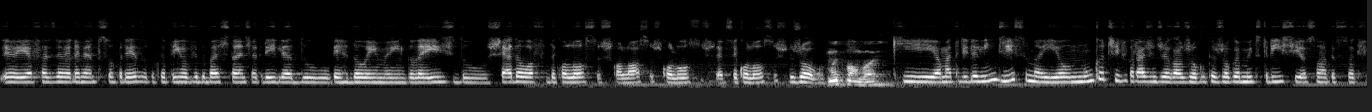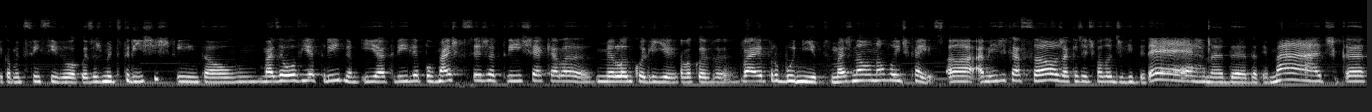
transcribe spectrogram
eu ia fazer o elemento surpresa, porque eu tenho ouvido bastante a trilha do Perdoem meu inglês, do Shadow of the Colossus. Colossus? Colossus? Deve ser Colossus, do jogo. Muito bom gosto. Que é uma trilha lindíssima e eu nunca tive coragem de jogar o jogo, porque o jogo é muito triste. Eu sou uma pessoa que fica muito sensível a coisas muito tristes. Então. Mas eu ouvi a trilha, e a trilha, por mais que seja triste, é aquela melancolia, aquela coisa. Vai pro bonito. Mas não, não vou indicar isso. Uh, a minha indicação, já que a gente falou de vida eterna, da, da temática,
